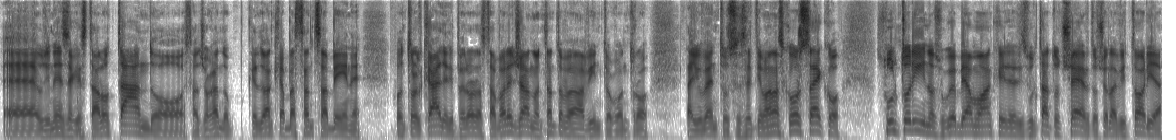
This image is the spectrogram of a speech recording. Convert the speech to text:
eh, Udinese che sta lottando, sta giocando credo anche abbastanza bene contro il Cagliari, per ora sta pareggiando, intanto aveva vinto contro la Juventus settimana scorsa, ecco sul Torino su cui abbiamo anche il risultato certo, cioè la vittoria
